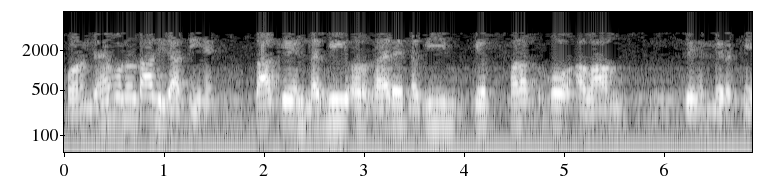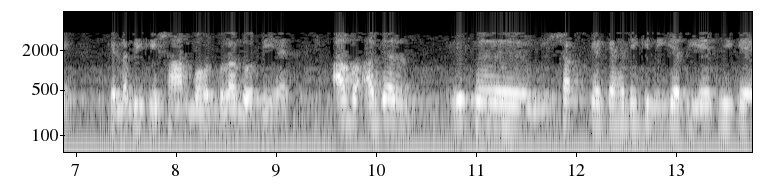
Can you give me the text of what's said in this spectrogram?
فوراً جو ہے وہ لوٹا دی جاتی ہیں تاکہ نبی اور غیر نبی کے فرق کو عوام ذہن میں رکھیں کہ نبی کی شان بہت بلند ہوتی ہے۔ اب اگر اس شخص کے کہنے کی نیت یہ تھی کہ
